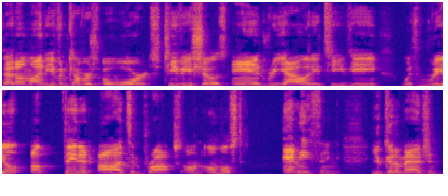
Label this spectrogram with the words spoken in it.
BetOnline even covers awards, TV shows, and reality TV with real updated odds and props on almost anything you can imagine.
